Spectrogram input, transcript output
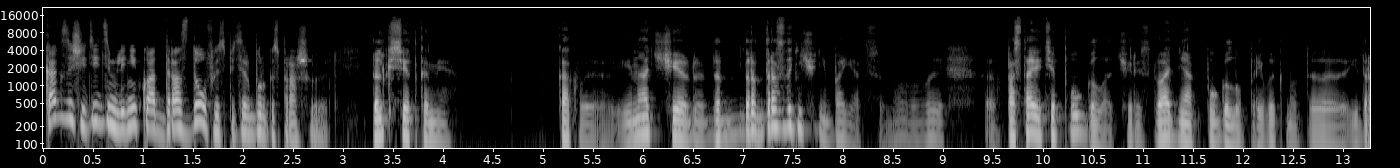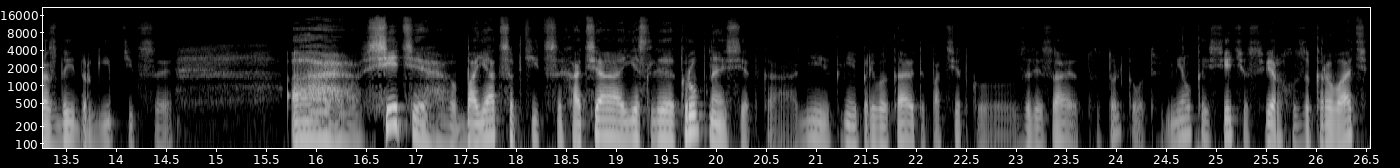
Как защитить землянику от дроздов из Петербурга, спрашивают? Только сетками. Как вы? Иначе дрозды ничего не боятся. Ну, вы э, поставите пугало, через два дня к пугалу привыкнут э, и дрозды, и другие птицы. А сети боятся птицы, хотя если крупная сетка, они к ней привыкают и под сетку залезают. Только вот мелкой сетью сверху закрывать.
